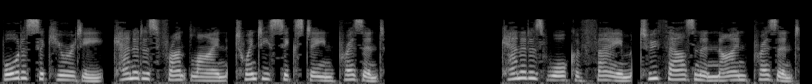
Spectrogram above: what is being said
Border Security Canada's Front Line 2016 present. Canada's Walk of Fame 2009 present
